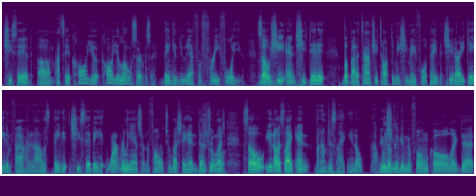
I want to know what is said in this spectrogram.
She said, um, I said, call your call your loan servicer. They can Mhm. do that for free for you. So Mhm. she and she did it. But by the time she talked to me, she made four payments. She had already gave them five hundred dollars. They didn't. She said they weren't really answering the phone too much. They hadn't done too much. So you know, it's like, and but I'm just like, you know, I wish you they're getting a phone call like that,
